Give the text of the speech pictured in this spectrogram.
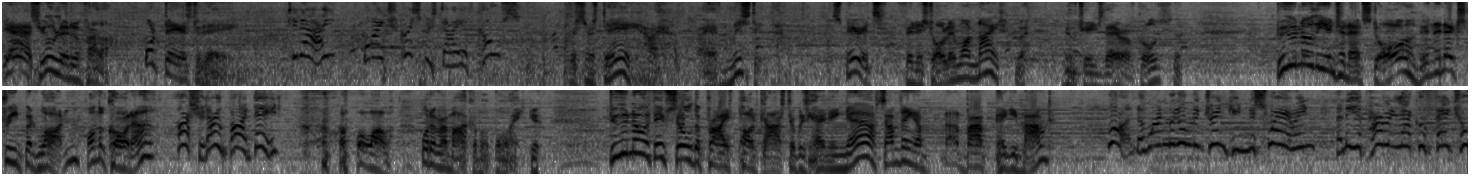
Yes, you little fella. What day is today? Today? Why, it's Christmas Day, of course. Christmas Day. I, I have missed it. Spirits finished all in one night. No change there, of course. Do you know the internet store in the next street but one, on the corner? Oh, I should hope I did. Oh, wow, what a remarkable boy. Do- Do you know if they've sold the prize podcast that was hanging there? Something ab- about Peggy Mount? What, the one with all the drinking, the swearing, and the apparent lack of factual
